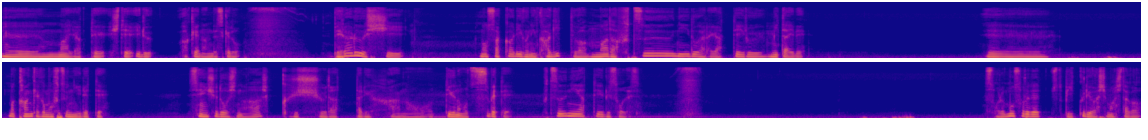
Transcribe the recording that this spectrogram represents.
えー、まあやってしているわけなんですけど、ベラルーシのサッカーリーグに限ってはまだ普通にどうやらやっているみたいで、えー、まあ観客も普通に入れて、選手同士の握手だったり、あの、っていうのも全て普通にやっているそうです。それもそれでちょっとびっくりはしましたが、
